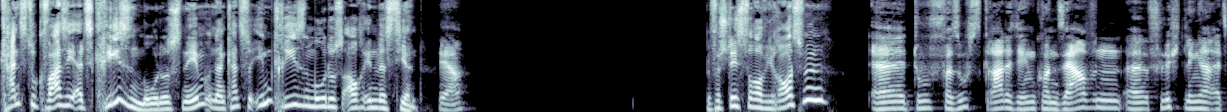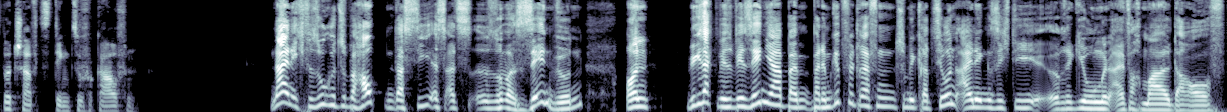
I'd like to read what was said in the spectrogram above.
kannst du quasi als Krisenmodus nehmen und dann kannst du im Krisenmodus auch investieren. Ja. Du verstehst, worauf ich raus will? Äh, du versuchst gerade den Konserven äh, Flüchtlinge als Wirtschaftsding zu verkaufen. Nein, ich versuche zu behaupten, dass sie es als äh, sowas sehen würden. Und wie gesagt, wir, wir sehen ja beim, bei dem Gipfeltreffen zur Migration einigen sich die äh, Regierungen einfach mal darauf,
